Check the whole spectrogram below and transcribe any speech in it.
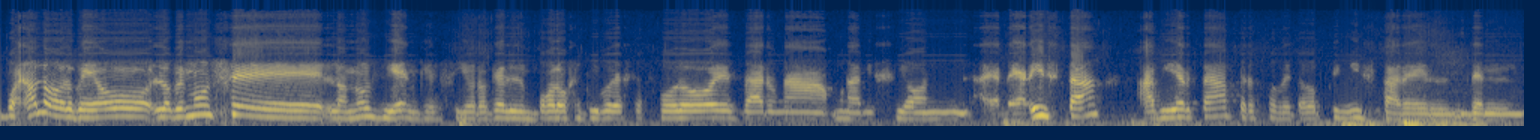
Bueno, lo, veo, lo vemos, eh, lo vemos bien, que yo creo que el, objetivo de este foro es dar una, visión realista, abierta, pero sobre todo optimista del,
